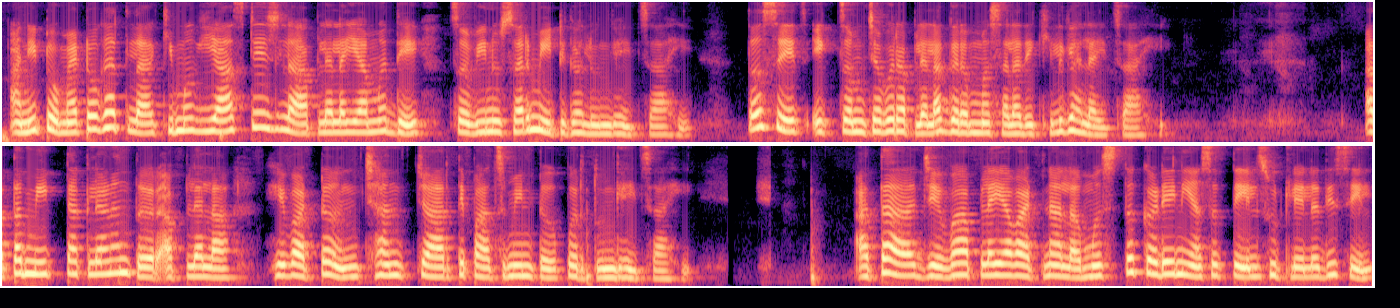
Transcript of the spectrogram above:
आणि टोमॅटो घातला की मग या स्टेजला आपल्याला यामध्ये चवीनुसार मीठ घालून घ्यायचं आहे. तसेच एक चमच्याभर आपल्याला गरम मसाला देखील घालायचा आहे. आता मीठ टाकल्यानंतर आपल्याला हे वाटण छान चार ते पाच मिनटं परतून घ्यायचं आहे. आता जेव्हा आपल्या या वाटणाला मस्त कडेने असं तेल सुटलेलं दिसेल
